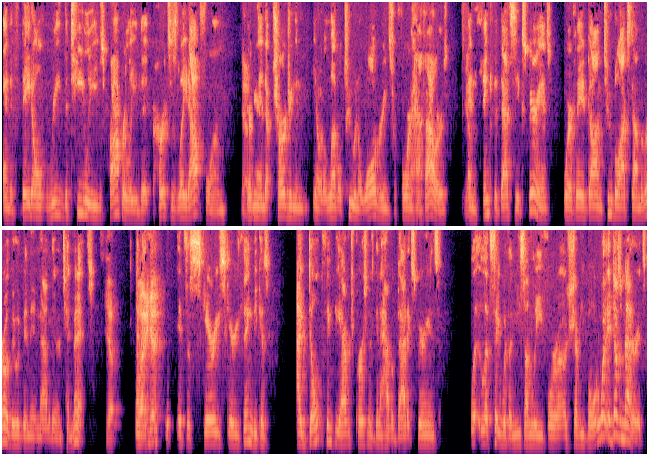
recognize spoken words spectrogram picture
And if they don't read the tea leaves properly that Hertz has laid out for them, yeah. they're going to end up charging in, you know, at a level two in a Walgreens for four and a half hours yep. and think that that's the experience. Where if they had gone two blocks down the road, they would have been in and out of there in 10 minutes. Yep. And well, I think it's a scary, scary thing because I don't think the average person is going to have a bad experience. Let's say with a Nissan Leaf or a Chevy Bolt or what. It doesn't matter. It's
